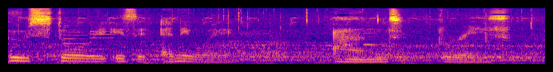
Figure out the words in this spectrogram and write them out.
whose story is it anyway? And breathe.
